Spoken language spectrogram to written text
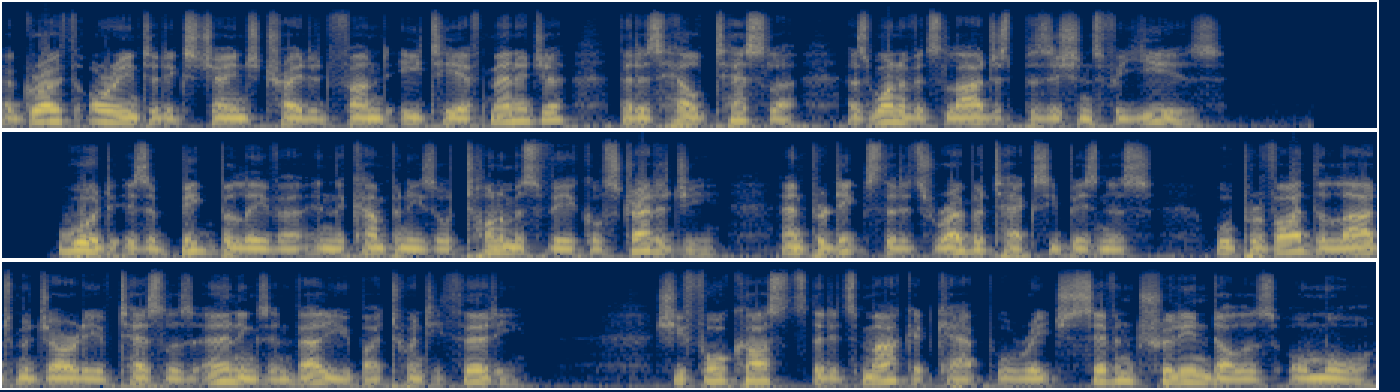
a growth-oriented exchange-traded fund ETF manager that has held Tesla as one of its largest positions for years. Wood is a big believer in the company's autonomous vehicle strategy and predicts that its robotaxi business will provide the large majority of Tesla's earnings and value by 2030. She forecasts that its market cap will reach $7 trillion or more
